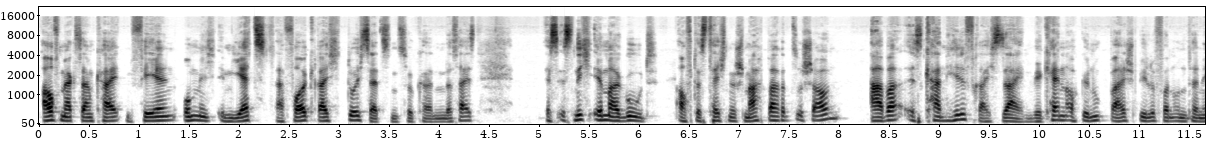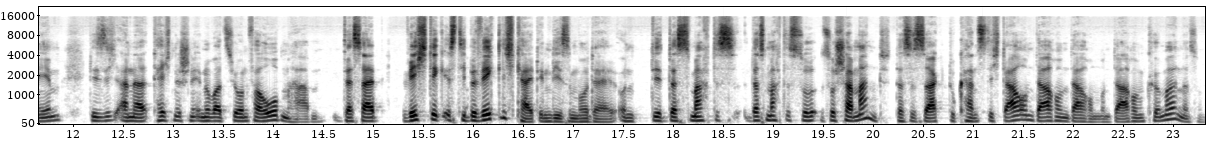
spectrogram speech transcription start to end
Aufmerksamkeiten fehlen, um mich im Jetzt erfolgreich durchsetzen zu können. Das heißt, es ist nicht immer gut, auf das technisch Machbare zu schauen, aber es kann hilfreich sein. Wir kennen auch genug Beispiele von Unternehmen, die sich an der technischen Innovation verhoben haben. Deshalb wichtig ist die Beweglichkeit in diesem Modell und das macht es, das macht es so, so charmant, dass es sagt, du kannst dich darum, darum, darum und darum kümmern. Also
